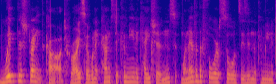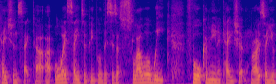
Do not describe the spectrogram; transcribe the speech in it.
with the strength card, right? So when it comes to communications, whenever the Four of Swords is in the communication sector, I always say to people, this is a slower week for communication, right? So you're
